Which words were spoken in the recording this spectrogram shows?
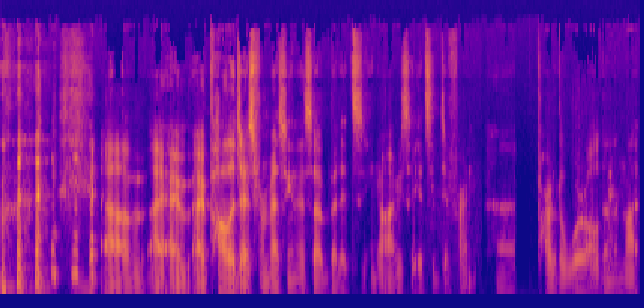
um, I, I, apologize for messing this up, but it's you know obviously it's a different uh, part of the world, and I'm not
